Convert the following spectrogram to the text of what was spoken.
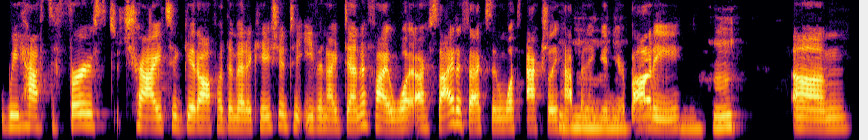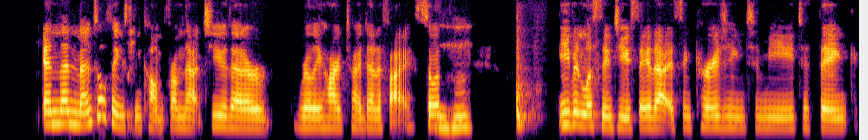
we have to first try to get off of the medication to even identify what are side effects and what's actually happening mm-hmm. in your body. Mm-hmm. Um, and then mental things can come from that too that are really hard to identify. So mm-hmm. even listening to you say that, it's encouraging to me to think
